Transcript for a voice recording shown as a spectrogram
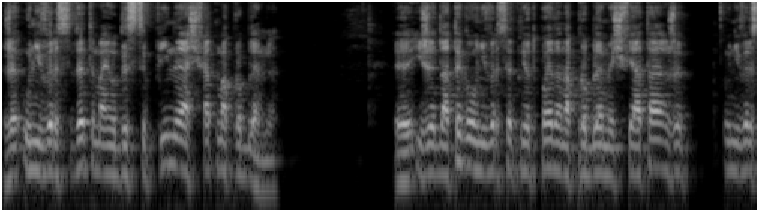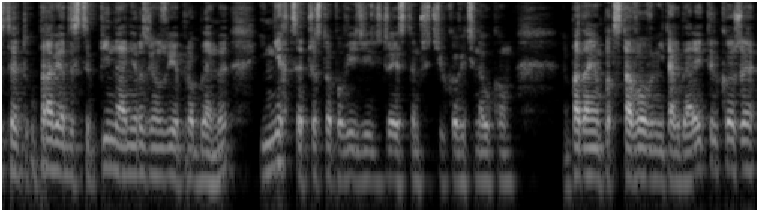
że uniwersytety mają dyscypliny, a świat ma problemy. I że dlatego uniwersytet nie odpowiada na problemy świata, że uniwersytet uprawia dyscyplinę, a nie rozwiązuje problemy. I nie chcę przez to powiedzieć, że jestem przeciwko wiecie, naukom, badaniom podstawowym i tak dalej, tylko że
